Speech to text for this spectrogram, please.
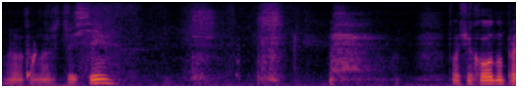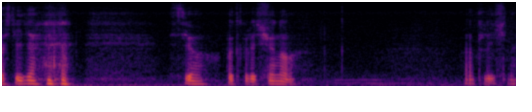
Вот у нас G7. Очень холодно, простите. Все, подключено. Отлично.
